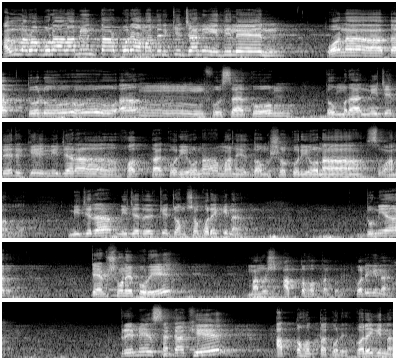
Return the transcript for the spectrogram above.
আল্লাহ রব্বুল আলমিন তারপরে আমাদেরকে জানিয়ে দিলেন তোমরা নিজেদেরকে নিজেরা হত্যা করিও না মানে ধ্বংস করিও না। সোহান আল্লাহ নিজেরা নিজেদেরকে ধ্বংস করে কি না দুনিয়ার টেনশনে পড়ে মানুষ আত্মহত্যা করে। করে কি না? প্রেমে সেকা খেয়ে আত্মহত্যা করে। করে কি না?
